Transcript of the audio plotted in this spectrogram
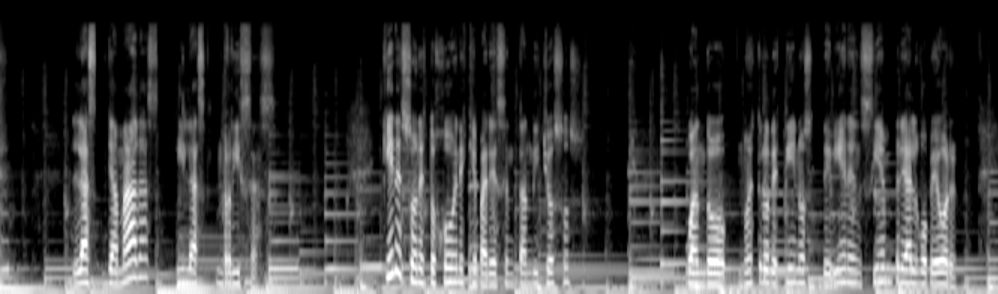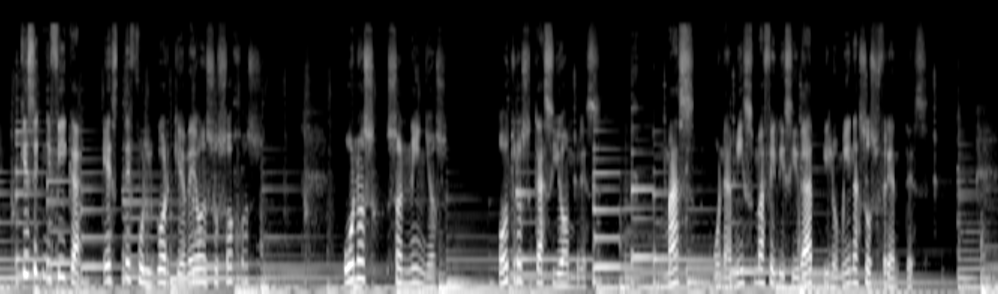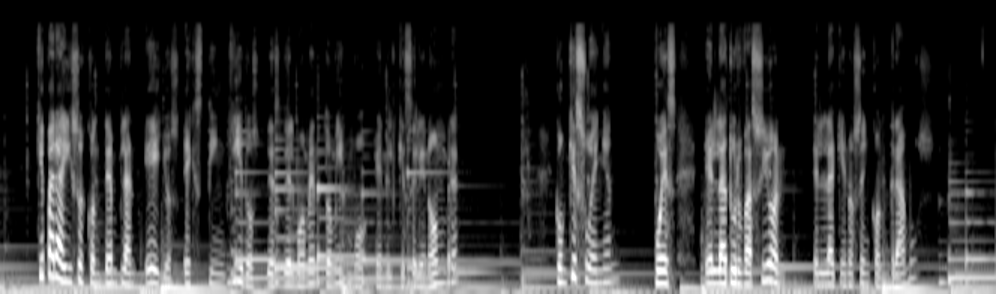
las llamadas y las risas. ¿Quiénes son estos jóvenes que parecen tan dichosos? Cuando nuestros destinos devienen siempre algo peor, ¿qué significa este fulgor que veo en sus ojos? Unos son niños, otros casi hombres, mas una misma felicidad ilumina sus frentes ¿Qué paraísos contemplan ellos extinguidos desde el momento mismo en el que se le nombra? ¿Con qué sueñan? Pues en la turbación en la que nos encontramos,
